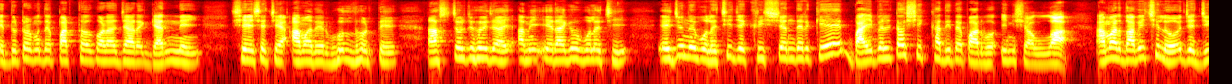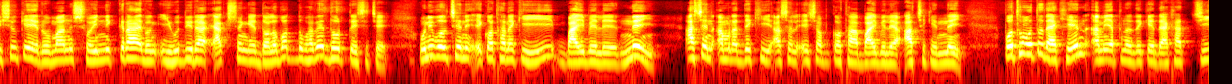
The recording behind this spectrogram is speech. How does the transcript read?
এই দুটোর মধ্যে পার্থক্য করার যার জ্ঞান নেই, সে এসেছে আমাদের ভুল ধরতে। আশ্চর্য হয়ে যায়, আমি এর আগেও বলেছি, এই জন্য বলেছি যে খ্রিশ্চানদেরকে বাইবেলটাও শিক্ষা দিতে পারব ইনশাল্লাহ আমার দাবি ছিল যে যিশুকে রোমান সৈনিকরা এবং ইহুদিরা একসঙ্গে দলবদ্ধভাবে ধরতে এসেছে। উনি বলছেন, এ কথা নাকি বাইবেলে নেই? আসেন, আমরা দেখি আসলে এসব কথা বাইবেলে আছে কি নেই। প্রথমত দেখেন, আমি আপনাদেরকে দেখাচ্ছি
